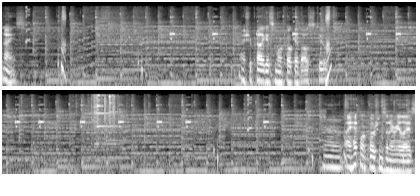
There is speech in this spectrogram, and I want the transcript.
Nice. I should probably get some more Pokeballs too. Mm, I had more potions than I realized.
